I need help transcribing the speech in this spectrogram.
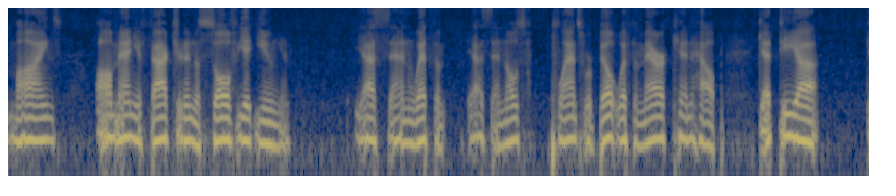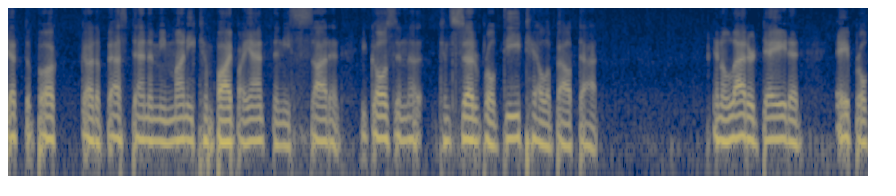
mines, all manufactured in the Soviet Union. Yes, and with them, yes, and those plants were built with American help. Get the uh, get the book, uh, "The Best Enemy Money Can Buy" by Anthony Sutton. He goes into considerable detail about that. In a letter dated April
